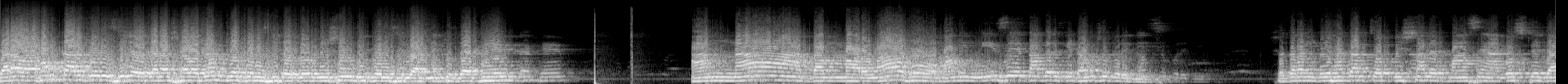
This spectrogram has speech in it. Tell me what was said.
যারা অহংকার করেছিল, যারা ষড়যন্ত্র করেছিল দুর্বিসন্ধি করেছিল, আপনি একটু দেখেন। আমি নিজে তাদেরকে ধ্বংস করে দিয়েছি। সুতরাং দুই হাজার চব্বিশ সালের পাঁচে আগস্টে যা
